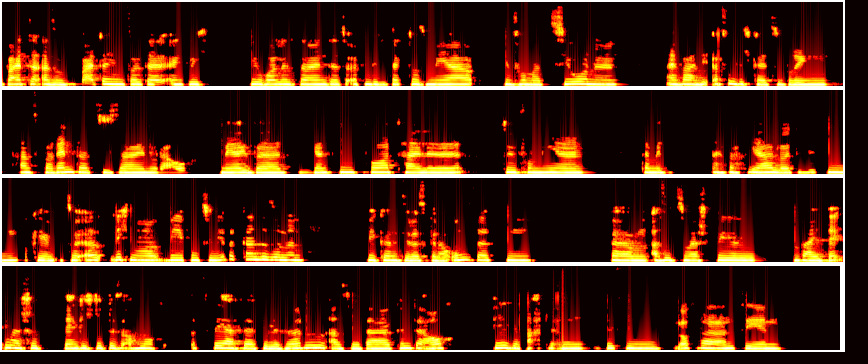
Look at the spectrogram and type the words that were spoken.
weiter, also weiterhin sollte eigentlich die Rolle sein des öffentlichen Sektors mehr Informationen einfach an die Öffentlichkeit zu bringen, transparenter zu sein oder auch mehr über die ganzen Vorteile zu informieren, damit einfach, ja, Leute wissen, okay, zuerst nicht nur, wie funktioniert das Ganze, sondern wie können sie das genau umsetzen. Ähm, also zum Beispiel bei Denkmalschutz, denke ich, gibt es auch noch sehr, sehr viele Hürden. Also da könnte auch viel gemacht werden, ein bisschen lockerer ansehen,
